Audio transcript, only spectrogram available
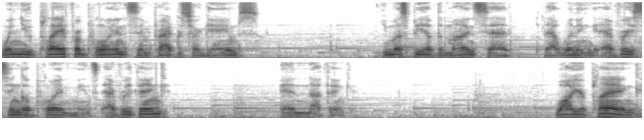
When you play for points and practice for games, you must be of the mindset that winning every single point means everything and nothing. While you're playing,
